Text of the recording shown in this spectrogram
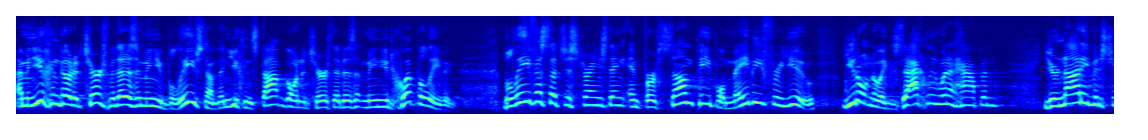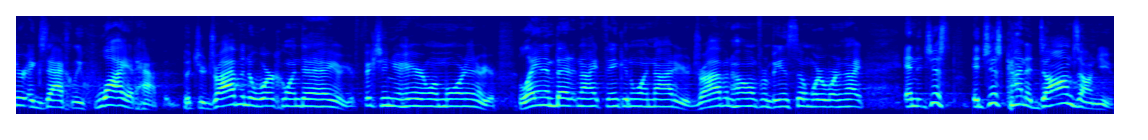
I mean, you can go to church, but that doesn't mean you believe something. You can stop going to church. That doesn't mean you'd quit believing. Belief is such a strange thing, and for some people, maybe for you, you don't know exactly when it happened. You're not even sure exactly why it happened, but you're driving to work one day, or you're fixing your hair one morning, or you're laying in bed at night thinking one night, or you're driving home from being somewhere one night, and it just it just kind of dawns on you.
